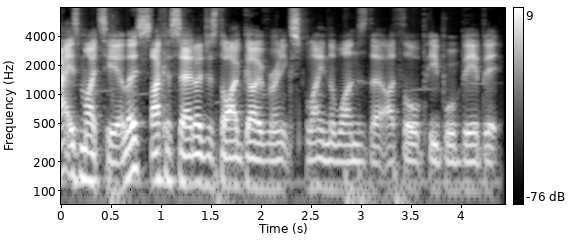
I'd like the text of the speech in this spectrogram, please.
that is my tier list. Like I said, I just thought I'd go over and explain the ones that I thought people would be a bit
